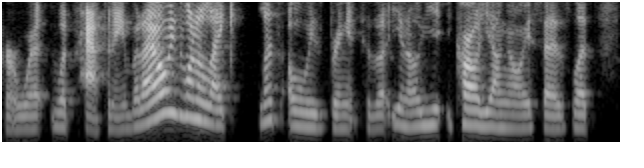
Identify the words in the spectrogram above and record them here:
or what what's happening. But I always want to like let's always bring it to the, you know, Carl Jung always says, let's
